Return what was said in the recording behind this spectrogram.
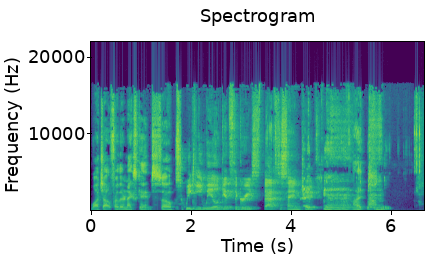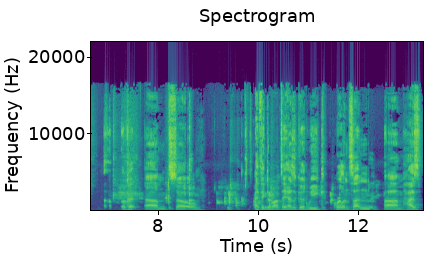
Watch out for their next games. So squeaky wheel gets the grease. That's the saying, Jake. I, okay. Um, so I think Davante has a good week. Courtland Sutton um, has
